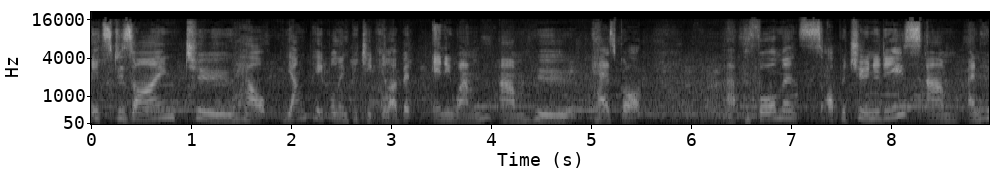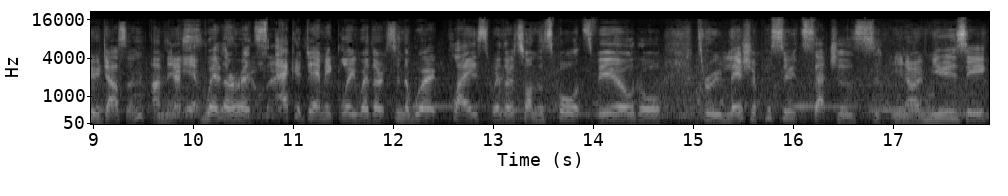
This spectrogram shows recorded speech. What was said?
It's designed to help young people in particular, but anyone um, who has got uh, performance opportunities, um, and who doesn't? I mean, yes. whether it's academically, whether it's in the workplace, whether it's on the sports field, or through leisure pursuits such as you know music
